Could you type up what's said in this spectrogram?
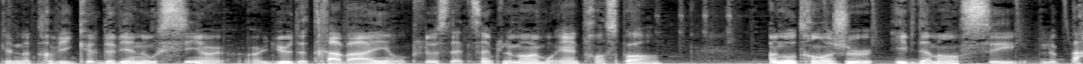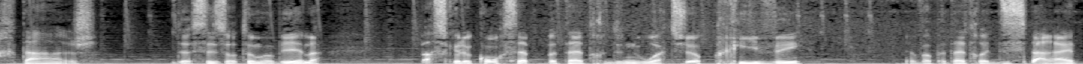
que notre véhicule devienne aussi un, un lieu de travail en plus d'être simplement un moyen de transport. Un autre enjeu, évidemment, c'est le partage de ces automobiles, parce que le concept peut-être d'une voiture privée va peut-être disparaître,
